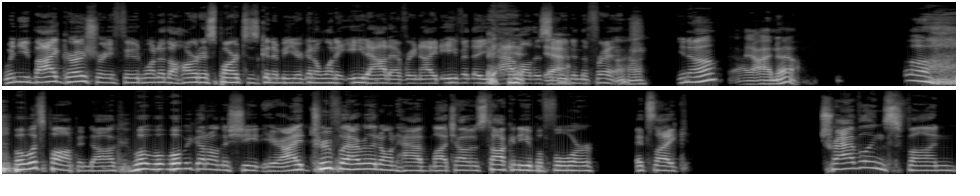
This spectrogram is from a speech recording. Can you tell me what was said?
when you buy grocery food one of the hardest parts is going to be you're going to want to eat out every night even though you have all this Yeah. food in the fridge Uh-huh. you know I, I know. Ugh, but what's popping dog what, what what we got on the sheet here i truthfully i really don't have much i was talking to you before it's like traveling's fun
